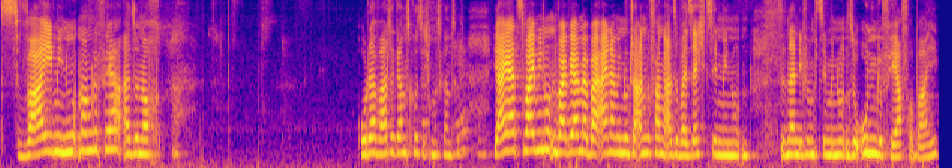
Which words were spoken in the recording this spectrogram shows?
zwei Minuten ungefähr. Also noch. Oder warte ganz kurz, ich muss ganz kurz. Ja, ja, zwei Minuten, weil wir haben ja bei einer Minute angefangen, also bei 16 Minuten sind dann die 15 Minuten so ungefähr vorbei.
